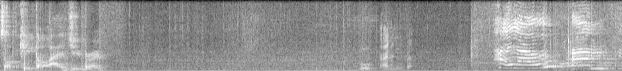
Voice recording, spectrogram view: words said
Top kick, I'll you, bro. Ooh, I need that. Hello. Um,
